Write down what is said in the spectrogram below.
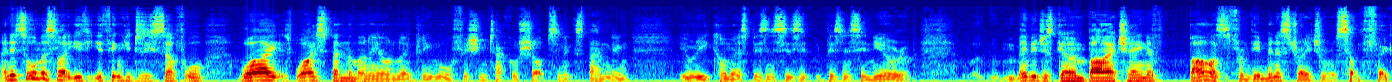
And it's almost like you, are thinking to yourself, well, why why spend the money on opening more fishing tackle shops and expanding your e-commerce businesses business in Europe? maybe just go and buy a chain of bars from the administrator or something,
